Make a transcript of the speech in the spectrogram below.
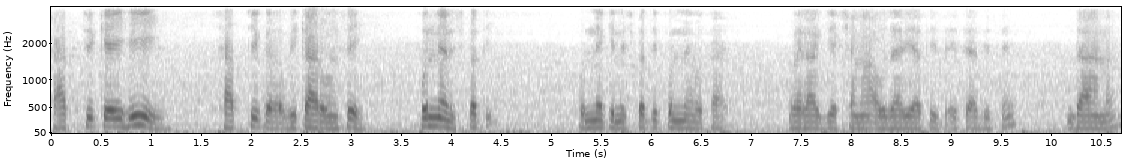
सात्विक ही सात्विक विकारों से पुण्य निष्पत्ति, पुण्य की निष्पत्ति पुण्य होता है। वैराग्य, क्षमा उदारी इत्यादि से दान,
